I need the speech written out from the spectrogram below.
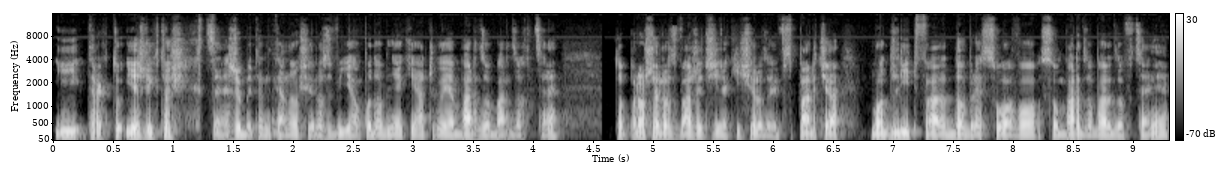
I traktu- jeżeli ktoś chce, żeby ten kanał się rozwijał, podobnie jak ja, czego ja bardzo, bardzo chcę, to proszę rozważyć jakiś rodzaj wsparcia. Modlitwa, dobre słowo są bardzo, bardzo w cenie.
